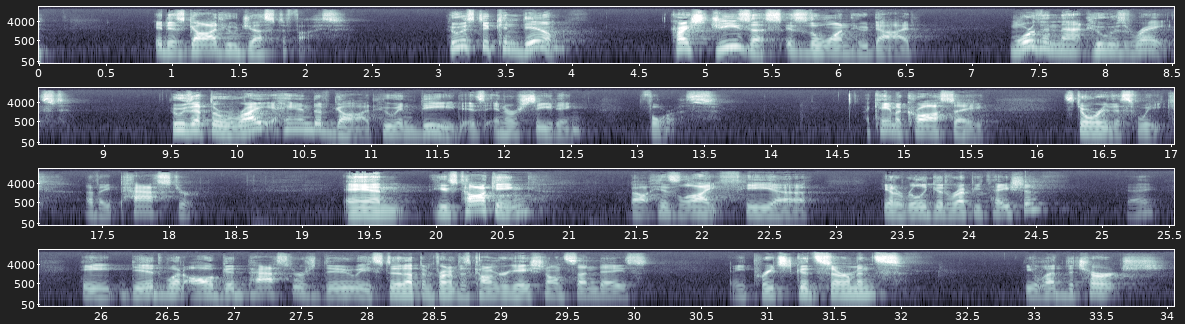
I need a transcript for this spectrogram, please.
It is God who justifies. Who is to condemn? Christ Jesus is the one who died. More than that, who was raised, who is at the right hand of God, who indeed is interceding for us. I came across a story this week of a pastor, and he was talking about his life. He, uh, he had a really good reputation. Okay? He did what all good pastors do. He stood up in front of his congregation on Sundays and he preached good sermons. He led the church.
